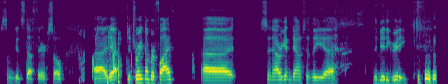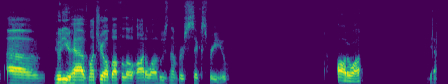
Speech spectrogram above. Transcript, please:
some good stuff there. So, uh, yeah, Detroit number five. Uh, so now we're getting down to the uh, the nitty gritty. um, who do you have? Montreal, Buffalo, Ottawa. Who's number six for you? Ottawa. Yeah,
